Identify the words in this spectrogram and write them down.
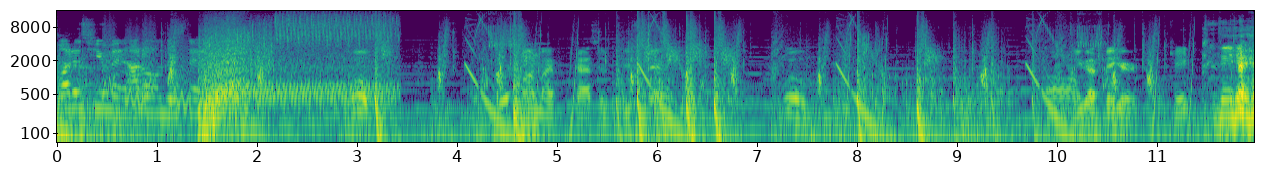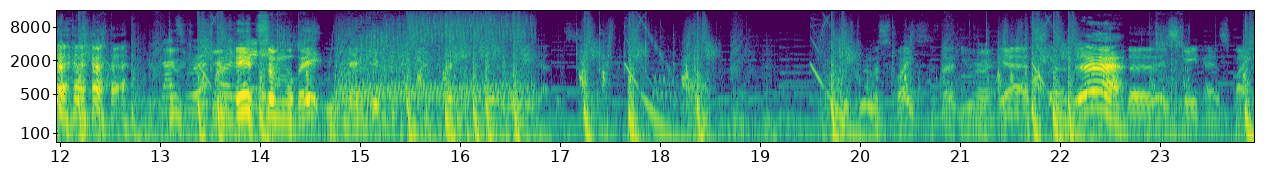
What is human? I don't understand. Whoa. Come on, my passive. Do some damage. Whoa. You got bigger, Kate. That's you rude for you gained some weight. Right? Yeah, it's the, Yeah! the escape has spikes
